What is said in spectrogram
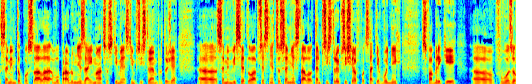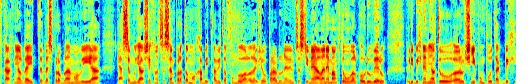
jsem jim to poslal a opravdu mě zajímá, co s tím je, s tím přístrojem, protože uh, jsem jim vysvětloval přesně, co se mně stalo. Ten přístroj přišel v podstatě od nich z fabriky, uh, v uvozovkách měl být bezproblémový a já jsem udělal všechno, co jsem pro to mohl, aby, aby to fungovalo, takže opravdu nevím, co s tím je, ale nemám k tomu velkou důvěru. Kdybych neměl tu ruční pumpu, tak bych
